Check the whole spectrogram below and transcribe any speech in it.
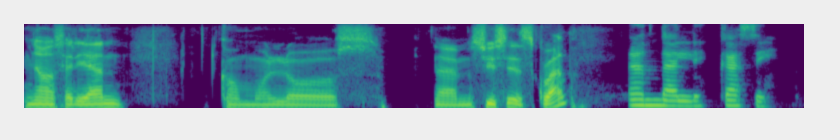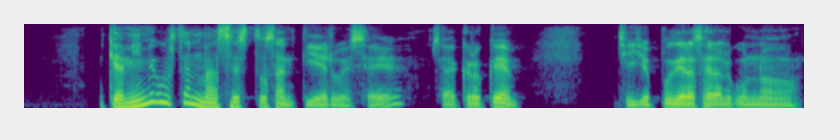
No, serían como los um, Suicide Squad. Ándale, casi. Que a mí me gustan más estos antihéroes, ¿eh? O sea, creo que si yo pudiera ser alguno,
